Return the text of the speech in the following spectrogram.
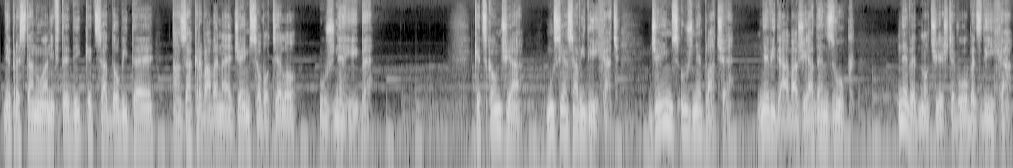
Neprestanú ani vtedy, keď sa dobité a zakrvavené Jamesovo telo už nehýbe. Keď skončia, musia sa vydýchať. James už neplače. Nevydáva žiaden zvuk. Nevedno, či ešte vôbec dýcha.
